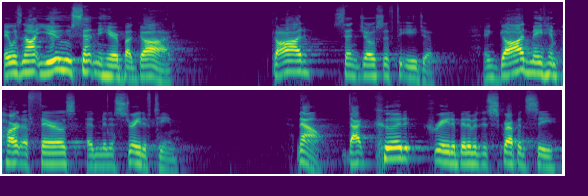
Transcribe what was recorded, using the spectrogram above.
it was not you who sent me here, but God. God sent Joseph to Egypt, and God made him part of Pharaoh's administrative team. Now, that could create a bit of a discrepancy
